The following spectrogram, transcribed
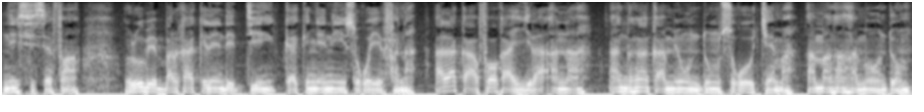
ni sisɛfan olu bɛ barika kelen de di ka kɛɲɛ ni sogo ye fana ala k'a fɔ k'a jira an na an ka kan ka minnu dun sogow cɛma an man kan ka minnu dun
